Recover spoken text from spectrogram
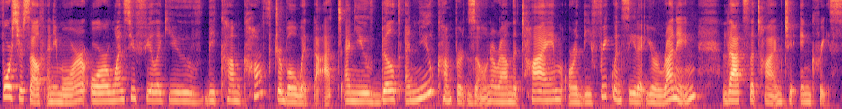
force yourself anymore, or once you feel like you've become comfortable with that and you've built a new comfort zone around the time or the frequency that you're running, that's the time to increase.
